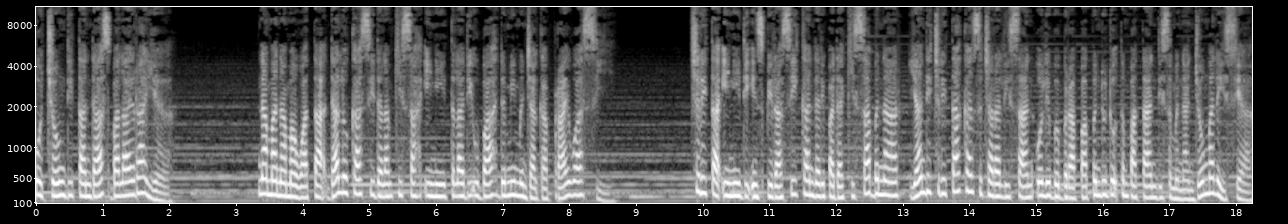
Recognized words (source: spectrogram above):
Pocong ditandas Balai Raya Nama-nama watak dan lokasi dalam kisah ini telah diubah demi menjaga privasi. Cerita ini diinspirasikan daripada kisah benar yang diceritakan secara lisan oleh beberapa penduduk tempatan di Semenanjung Malaysia.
